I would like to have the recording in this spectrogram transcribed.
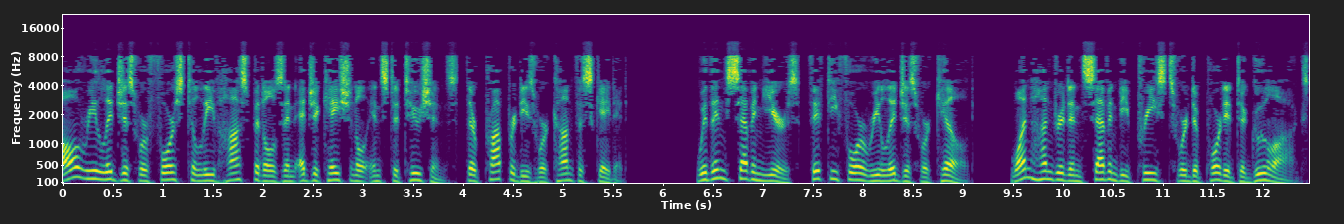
All religious were forced to leave hospitals and educational institutions, their properties were confiscated. Within seven years, 54 religious were killed. 170 priests were deported to gulags.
